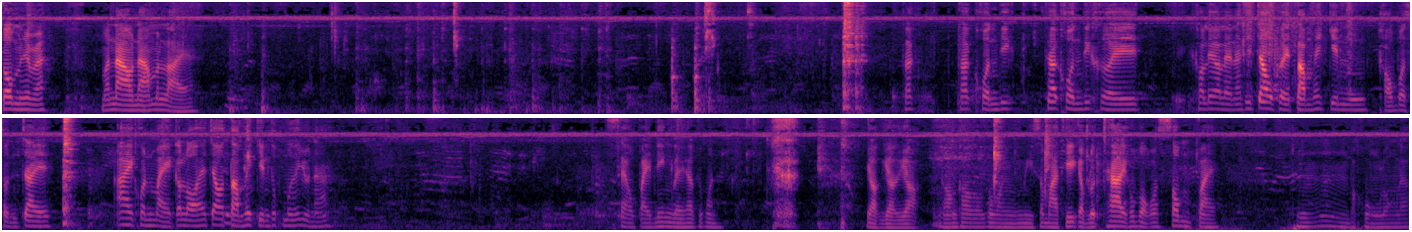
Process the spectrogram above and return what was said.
ส้มใช่ไหมมะนาวน้ำมันไหลถ้าถ้าคนที่ถ้าคนที่เคยเขาเรียกอะไรนะ ที่เจ้าเคยตำให้กินเขาบ่สนใจไอ้คนใหม่ก็รอให้เจ้าตำให้กินทุกมื้ออยู่นะแซวไปนิ่งเลยครับทุกคนหยอกหยอกหยอกน้องเขากำลังมีสมาธิกับรสชาติเขาบอกว่าส้มไป อืมบักคงลงแล้ว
